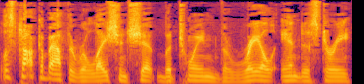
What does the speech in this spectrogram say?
Let's talk about the relationship between the rail industry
